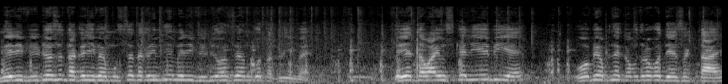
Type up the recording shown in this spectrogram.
मेरी वीडियो से तकलीफ़ है, मुझसे तकलीफ़ नहीं है, मेरी वीडियो से उनको तकलीफ़ है। तो ये दवाई उसके लिए भी है, वो भी अपने कबूतरों को दे सकता है।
